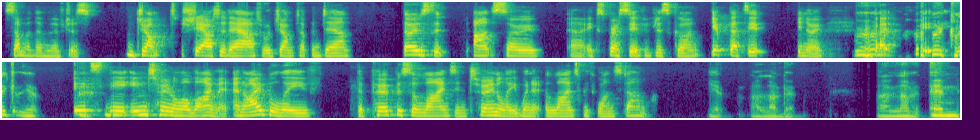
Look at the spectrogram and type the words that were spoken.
some of them have just jumped, shouted out, or jumped up and down. Those that aren't so uh, expressive have just gone, yep, that's it, you know. But it, click, yep. it's the internal alignment. And I believe the purpose aligns internally when it aligns with one's dharma. Yep, I love that. I love it. And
